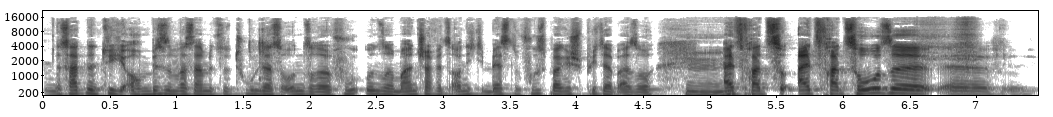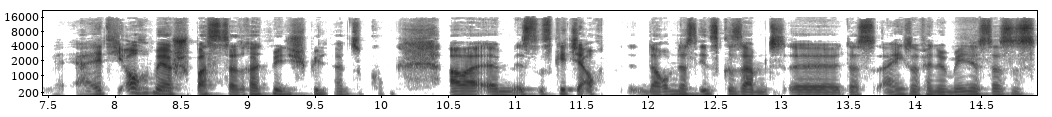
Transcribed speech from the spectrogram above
Das hat natürlich auch ein bisschen was damit zu tun, dass unsere, Fu unsere Mannschaft jetzt auch nicht den besten Fußball gespielt hat. Also Mhm. als, Franzo als Franzose äh, hätte ich auch mehr Spaß daran, mir die Spiele anzugucken. Aber ähm, es, es geht ja auch darum, dass insgesamt äh, das eigentlich so ein Phänomen ist, dass es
